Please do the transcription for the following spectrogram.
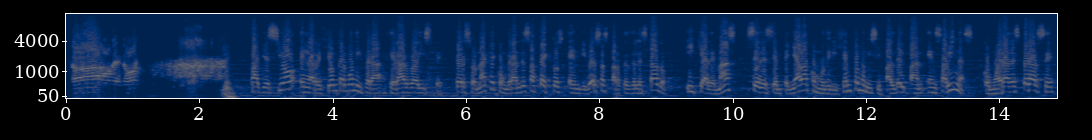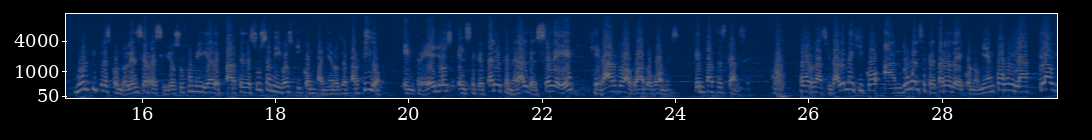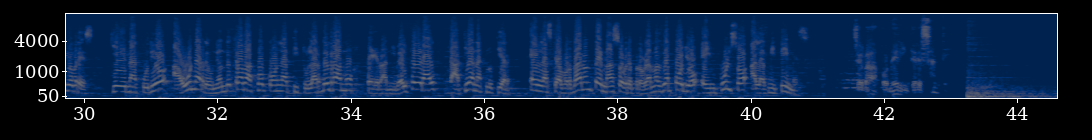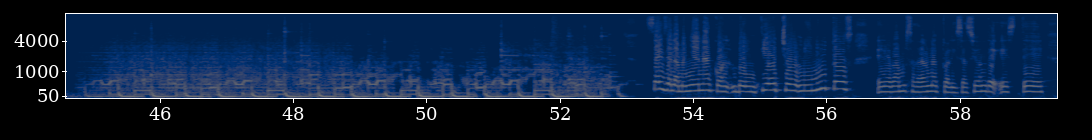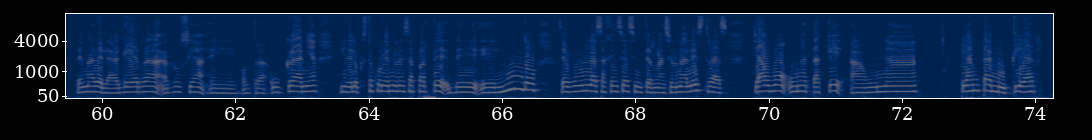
de noche falleció en la región carbonífera Gerardo Arispe, personaje con grandes afectos en diversas partes del estado y que además se desempeñaba como dirigente municipal del PAN en Sabinas. Como era de esperarse, múltiples condolencias recibió su familia de parte de sus amigos y compañeros de partido, entre ellos el secretario general del CDE, Gerardo Aguado Gómez. Que en paz descanse. Por la Ciudad de México anduvo el secretario de Economía en Coahuila, Claudio Bres, quien acudió a una reunión de trabajo con la titular del ramo, pero a nivel federal, Tatiana Cloutier, en las que abordaron temas sobre programas de apoyo e impulso a las MIPIMES. Se va a poner interesante. 6 de la mañana con 28 minutos. Eh, vamos a dar una actualización de este tema de la guerra Rusia eh, contra Ucrania y de lo que está ocurriendo en esa parte del mundo. Según las agencias internacionales, tras ya hubo un ataque a una planta nuclear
